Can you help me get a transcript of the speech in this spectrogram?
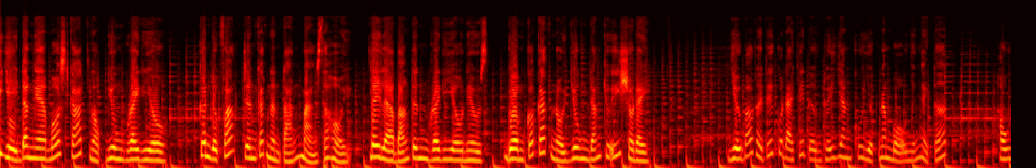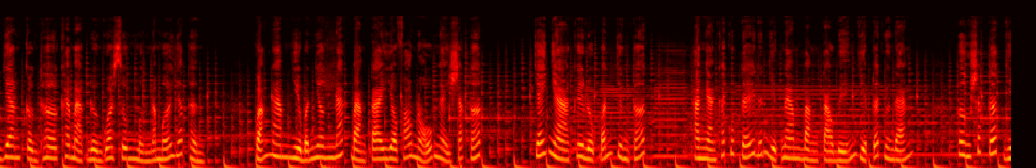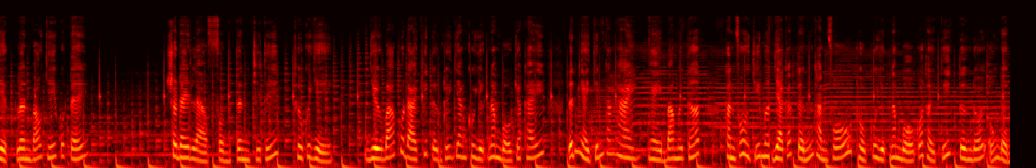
Quý vị đang nghe Postcard Ngọc Dung Radio, kênh được phát trên các nền tảng mạng xã hội. Đây là bản tin Radio News gồm có các nội dung đáng chú ý sau đây. Dự báo thời tiết của Đài khí tượng Thủy văn khu vực Nam Bộ những ngày Tết. Hậu Giang, Cần Thơ khai mạc đường qua xuân mừng năm mới Giáp Thìn. Quảng Nam nhiều bệnh nhân nát bàn tay do pháo nổ ngày sát Tết. Cháy nhà khi luộc bánh chưng Tết. Hàng ngàn khách quốc tế đến Việt Nam bằng tàu biển dịp Tết Nguyên đán hương sắc Tết Việt lên báo chí quốc tế. Sau đây là phần tin chi tiết. Thưa quý vị, dự báo của Đài khí tượng thủy văn khu vực Nam Bộ cho thấy đến ngày 9 tháng 2, ngày 30 Tết, thành phố Hồ Chí Minh và các tỉnh thành phố thuộc khu vực Nam Bộ có thời tiết tương đối ổn định.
